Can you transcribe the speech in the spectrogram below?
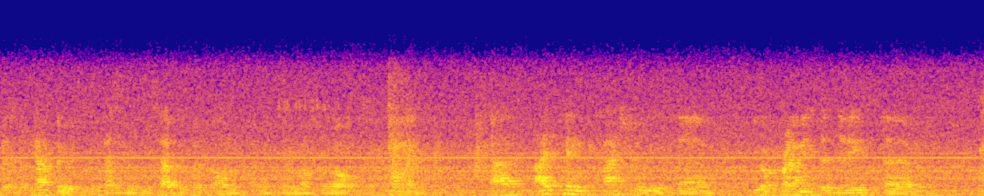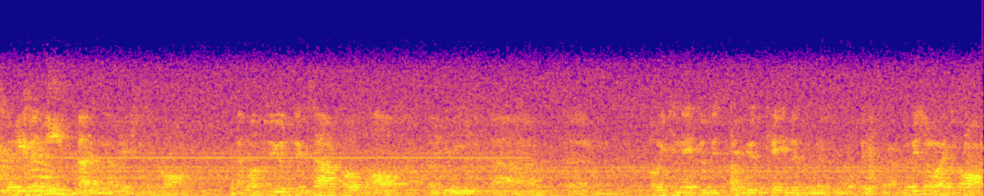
Professor Campbell, which is the of the subject, on Mr. Mossorov's comment. Uh, I think actually uh, your premise that there is, um, there is a need by innovation is wrong. I want to use the example of the um, um, originate to distribute cases to make innovation. And the reason why it's wrong,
